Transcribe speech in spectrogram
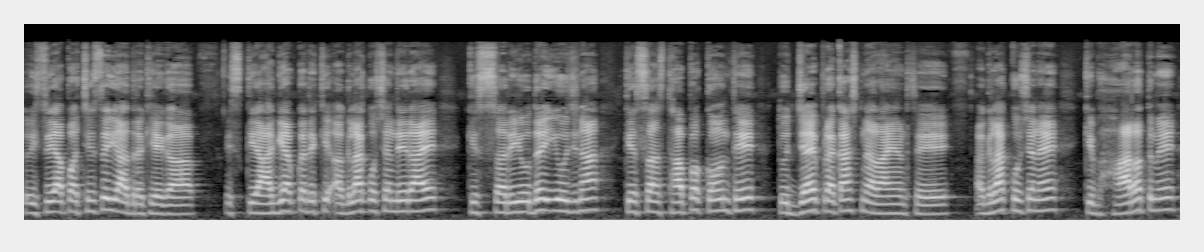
तो इसे आप अच्छे से याद रखिएगा। इसके आगे आपका देखिए, अगला क्वेश्चन दे रहा है कि सर्वोदय योजना के संस्थापक कौन थे? तो जयप्रकाश नारायण थे। अगला क्वेश्चन है कि भारत में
